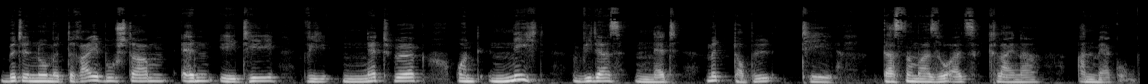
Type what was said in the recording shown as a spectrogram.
bitte nur mit drei Buchstaben N-E-T wie Network und nicht wie das Net mit Doppel-T. Das nochmal so als kleiner Anmerkung.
